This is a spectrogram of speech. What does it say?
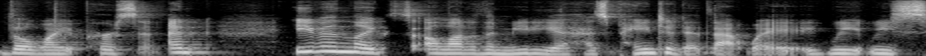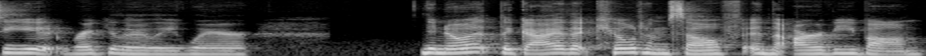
the white person. And even like a lot of the media has painted it that way. We we see it regularly where you know what? The guy that killed himself in the RV bomb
